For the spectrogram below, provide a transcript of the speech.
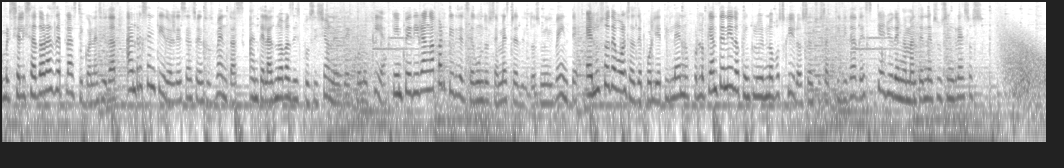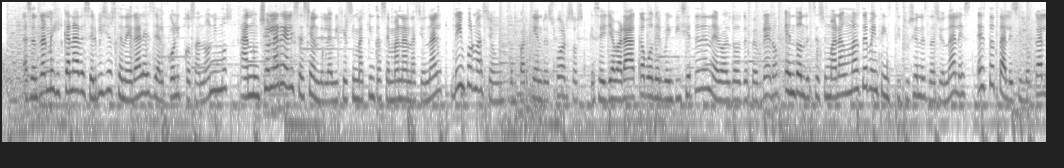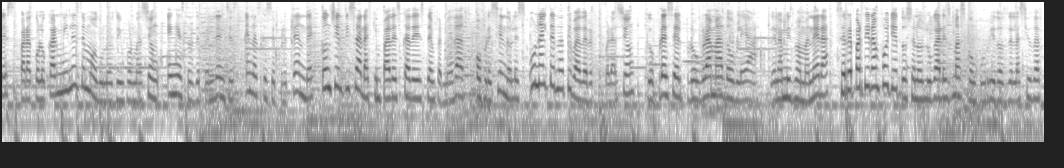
Comercializadoras de plástico en la ciudad han resentido el descenso en sus ventas ante las nuevas disposiciones de ecología que impedirán a partir del segundo semestre del 2020 el uso de bolsas de polietileno, por lo que han tenido que incluir nuevos giros en sus actividades que ayuden a mantener sus ingresos. La Central Mexicana de Servicios Generales de Alcohólicos Anónimos anunció la realización de la vigésima quinta Semana Nacional de Información Compartiendo Esfuerzos, que se llevará a cabo del 27 de enero al 2 de febrero, en donde se sumarán más de 20 instituciones nacionales, estatales y locales para colocar miles de módulos de información en estas dependencias en las que se pretende concientizar a quien padezca de esta enfermedad, ofreciéndoles una alternativa de recuperación que ofrece el programa AA. De la misma manera, se repartirán folletos en los lugares más concurridos de la ciudad.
